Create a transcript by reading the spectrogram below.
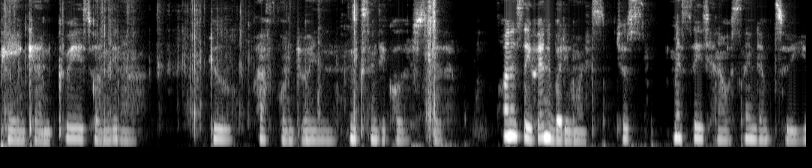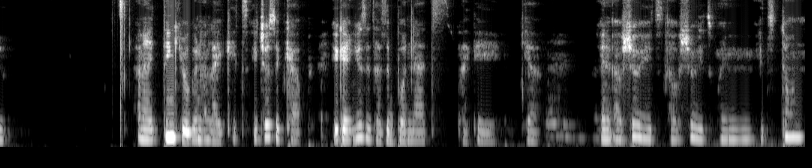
pink and gray. So I'm gonna do have fun doing mixing the colors together. Honestly if anybody wants just message and I'll send them to you. And I think you're gonna like it. It's just a cap. You can use it as a bonnet like a yeah. And I'll show you it I'll show it when it's done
